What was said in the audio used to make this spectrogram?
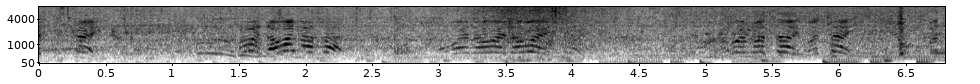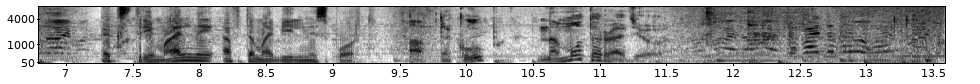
отпускай. Давай, давай назад. Давай, давай, давай. Давай, мотай, мотай. Мотай, мотай. Экстремальный автомобильный спорт. Автоклуб на Моторадио. Давай, давай, давай.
